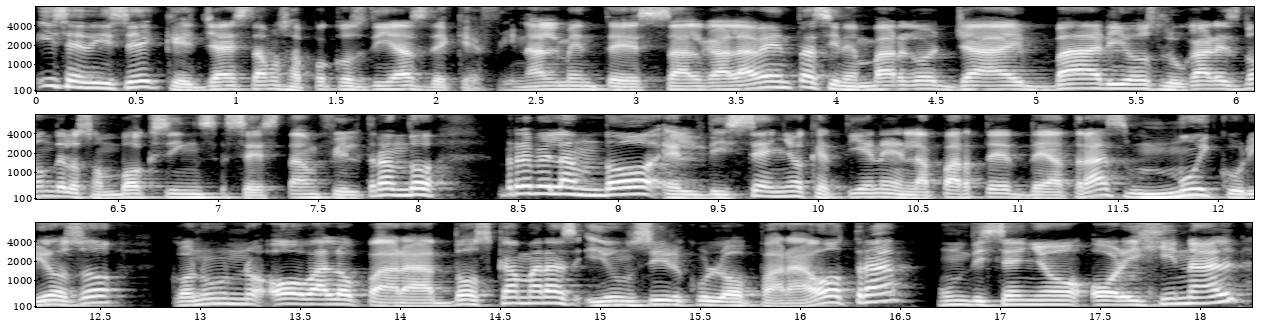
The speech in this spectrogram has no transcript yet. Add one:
y se dice que ya estamos a pocos días de que finalmente salga a la venta, sin embargo ya hay varios lugares donde los unboxings se están filtrando, revelando el diseño que tiene en la parte de atrás, muy curioso, con un óvalo para dos cámaras y un círculo para otra, un diseño original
